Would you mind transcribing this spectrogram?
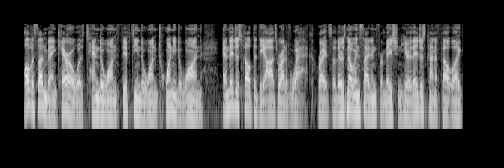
all of a sudden Banchero was 10 to 1, 15 to 1, 20 to 1 and they just felt that the odds were out of whack, right? So there's no inside information here. They just kind of felt like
